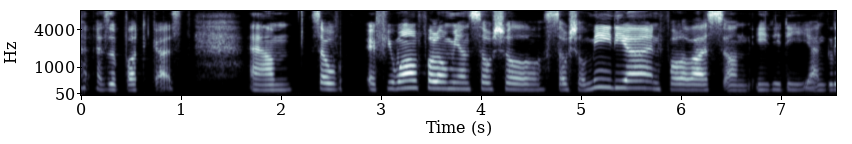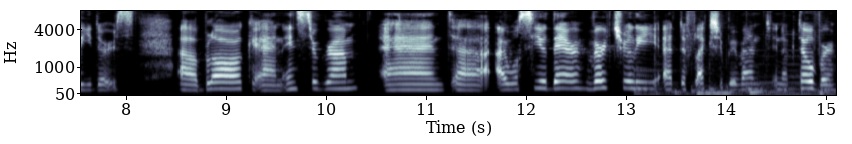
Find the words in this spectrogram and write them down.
as a podcast. Um, so if you want, follow me on social social media and follow us on EDD Young Leaders uh, blog and Instagram. And uh, I will see you there virtually at the flagship event in October.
